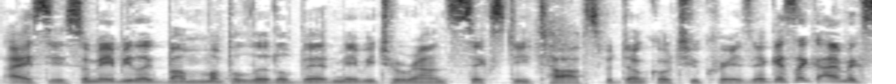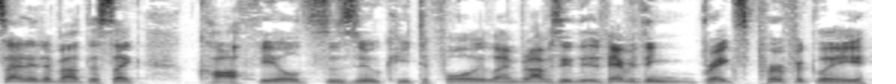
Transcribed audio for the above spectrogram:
I see. So maybe like bump him up a little bit, maybe to around 60 tops, but don't go too crazy. I guess like I'm excited about this like Caufield, Suzuki, Toffoli line, but obviously if everything breaks perfectly,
